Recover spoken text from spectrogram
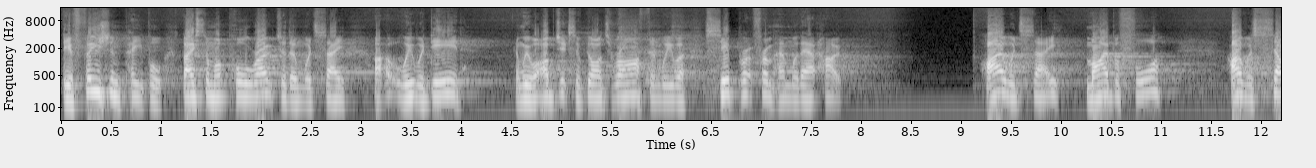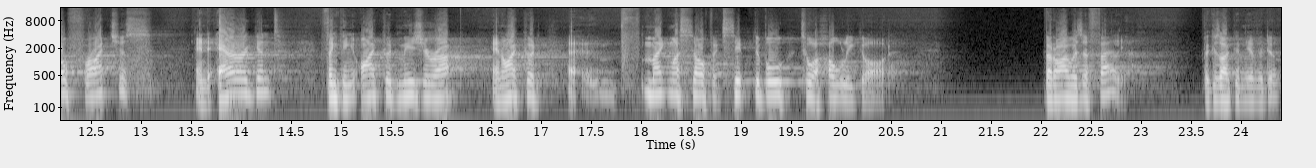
The Ephesian people, based on what Paul wrote to them, would say, uh, We were dead and we were objects of God's wrath and we were separate from Him without hope. I would say, my before, I was self righteous and arrogant, thinking I could measure up and I could uh, make myself acceptable to a holy God. But I was a failure because I could never do it.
